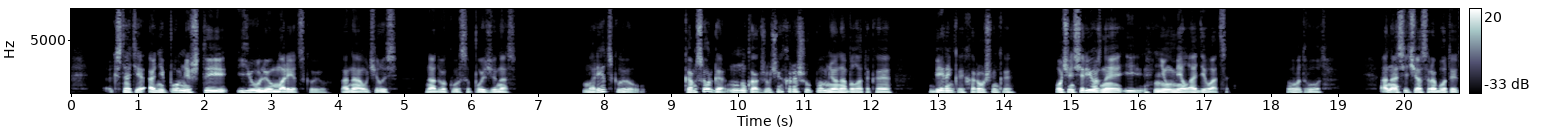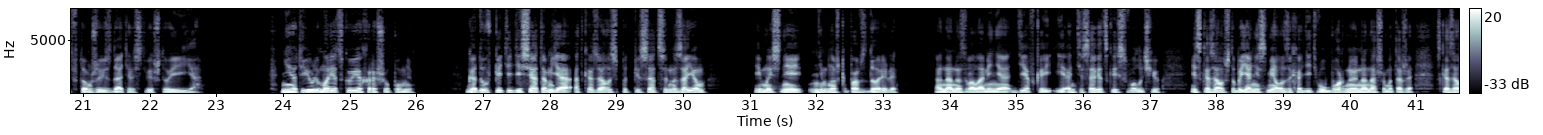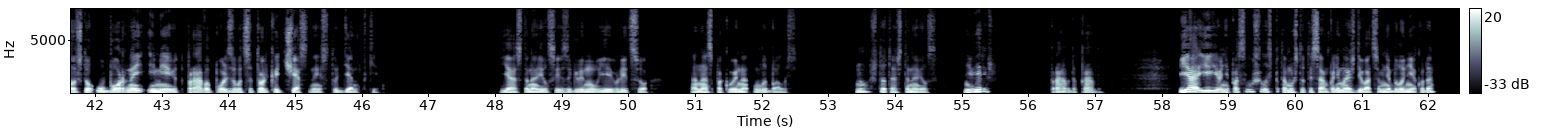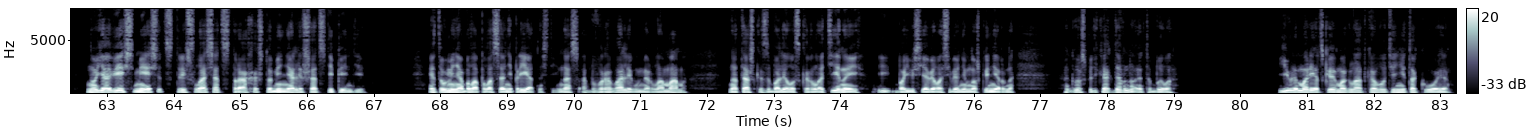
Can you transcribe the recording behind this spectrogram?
Кстати, а не помнишь ты Юлю Морецкую? Она училась на два курса позже нас. Морецкую? Комсорга? Ну как же, очень хорошо помню. Она была такая беленькая, хорошенькая, очень серьезная и не умела одеваться. Вот-вот. Она сейчас работает в том же издательстве, что и я. Нет, Юлю Морецкую я хорошо помню. Году в пятидесятом я отказалась подписаться на заем, и мы с ней немножко повздорили. Она назвала меня девкой и антисоветской сволочью и сказала, чтобы я не смела заходить в уборную на нашем этаже. Сказала, что уборной имеют право пользоваться только честные студентки. Я остановился и заглянул ей в лицо. Она спокойно улыбалась. — Ну, что ты остановился? Не веришь? — Правда, правда. Я ее не послушалась, потому что, ты сам понимаешь, деваться мне было некуда но я весь месяц тряслась от страха, что меня лишат стипендии. Это у меня была полоса неприятностей. Нас обворовали, умерла мама, Наташка заболела скарлатиной, и, боюсь, я вела себя немножко нервно. Господи, как давно это было? Юля Морецкая могла отколоть и не такое.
